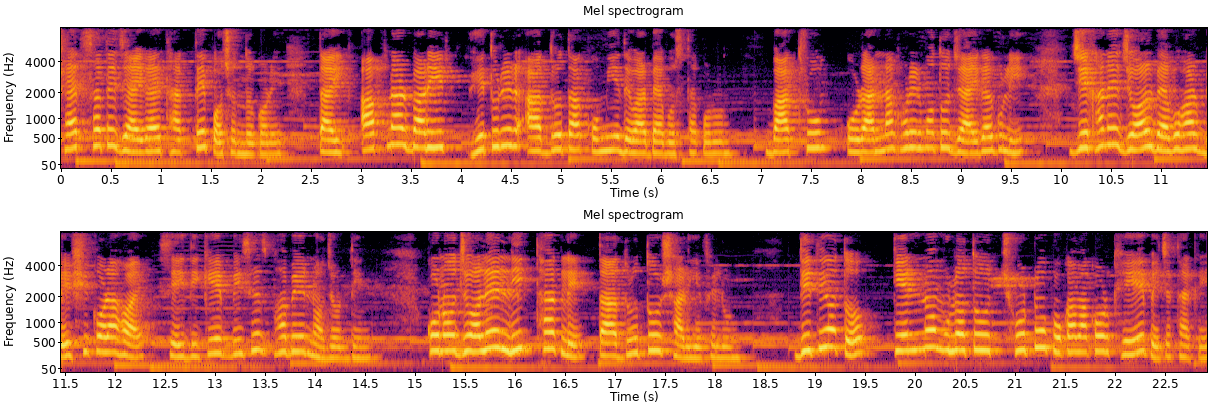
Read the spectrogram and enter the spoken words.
স্যাঁতস্যাঁতে জায়গায় থাকতে পছন্দ করে। তাই আপনার বাড়ির ভেতরের আর্দ্রতা কমিয়ে দেওয়ার ব্যবস্থা করুন। বাথরুম ও রান্নাঘরের মতো জায়গাগুলি যেখানে জল ব্যবহার বেশি করা হয়, সেই দিকে বিশেষভাবে নজর দিন। কোনো জলের লিক থাকলে তা দ্রুত সারিয়ে ফেলুন। দ্বিতীয়ত কেন্ন মূলত ছোট পোকামাকড় খেয়ে বেঁচে থাকে।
